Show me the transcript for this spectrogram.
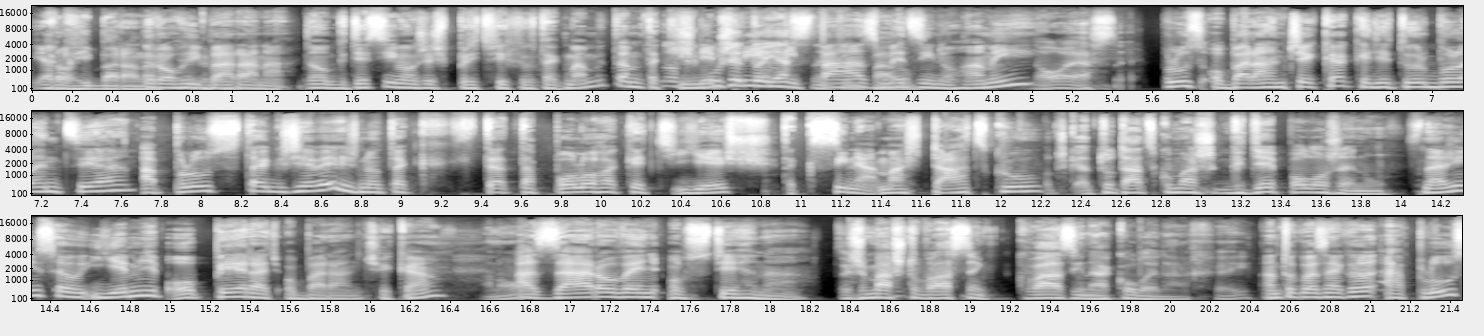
jak Rohy barana. rohy barana. No kde si môžeš pricviknúť? Tak máme tam taký No, nepríjemný pás medzi nohami, No jasne. plus o barančeka, keď je turbulencia a plus takže vieš, no tak tá, tá poloha, keď ješ, tak si na, máš tácku, Počkaj, tú tácku máš kde položenú? snažím sa ju jemne opierať o barančeka Áno. a zároveň o stehná. Takže máš to vlastne kvázi na kolenách, hej? Mám to kvázi ako- a plus,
